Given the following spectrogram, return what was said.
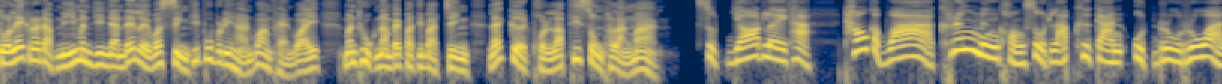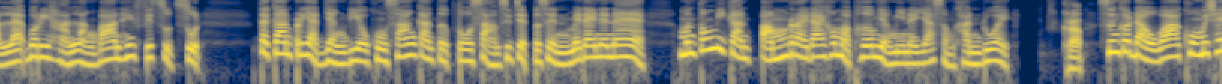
ตัวเลขระดับนี้มันยืนยันได้เลยว่าสิ่งที่ผู้บริหารวางแผนไว้ มันถูกนำไปปฏิบัติจริง และเกิดผลลัพธ์ที่ทรงพลังมาก สุดยอดเลยค่ะ เท่ากับว่าครึ่งหนึ่งของสูตรลับคือการอุดรูรั่ว และบริหารหลังบ้านให้ฟิตสุดๆ แต่การประหยัดอย่างเดียวคงสร้างการเติบโต 37%ไม่ได้แน่ๆ มันต้องมีการปั๊มรายได้เข้ามาเพิ่มอย่างมีนัยสำคัญด้วยครับซึ่งก็เดาว่าคงไม่ใช่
